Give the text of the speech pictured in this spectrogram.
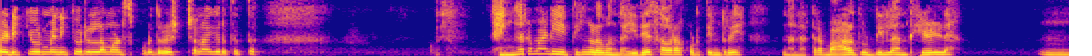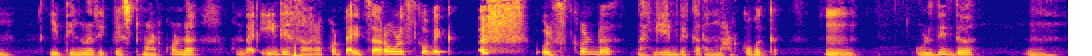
ಪೆಡಿಕ್ಯೂರ್ ಮೆನಿಕ್ಯೂರ್ ಎಲ್ಲ ಮಾಡಿಸ್ಕೊಡಿದ್ರು, ಎಷ್ಟು ಚೆನ್ನಾಗಿರ್ತಿತ್ತು. ಹೆಂಗಾರು ಮಾಡಿ ಈ ತಿಂಗಳು ಒಂದು ಐದೇ ಸಾವಿರ ಕೊಡ್ತೀನಿ ರೀ. ನನ್ನ ಹತ್ರ ಭಾಳ ದುಡ್ಡಿಲ್ಲ ಅಂತ ಹೇಳಲೆ. ಹ್ಞೂ ಈ ತಿಂಗಳು ರಿಕ್ವೆಸ್ಟ್ ಮಾಡ್ಕೊಂಡು ಒಂದು ಐದೇ ಸಾವಿರ ಕೊಟ್ಟು ಐದು ಸಾವಿರ ಉಳಿಸ್ಕೋಬೇಕು. ಉಳಿಸ್ಕೊಂಡು ನಂಗೆ ಏನು ಬೇಕಾದ್ರೆ ಮಾಡ್ಕೋಬೇಕು. ಹ್ಞೂ ಉಳಿದಿದ್ದು. ಹ್ಞೂ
